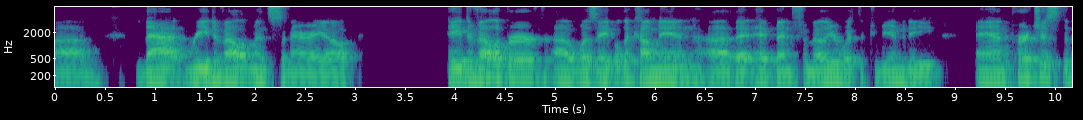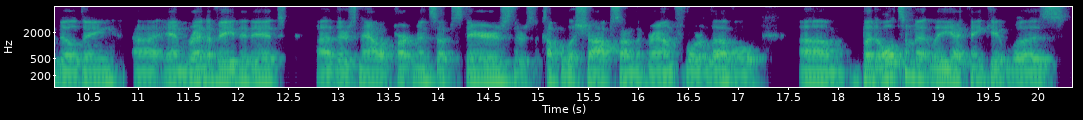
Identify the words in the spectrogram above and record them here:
um, that redevelopment scenario, a developer uh, was able to come in uh, that had been familiar with the community and purchased the building uh, and renovated it. Uh, there's now apartments upstairs. There's a couple of shops on the ground floor level. Um, but ultimately, I think it was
